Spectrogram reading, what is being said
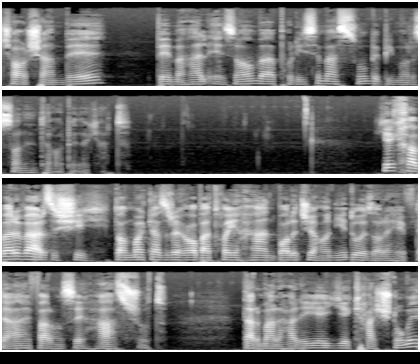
چهارشنبه به محل اعزام و پلیس مصوم به بیمارستان انتقال پیدا کرد. یک خبر ورزشی. دانمارک از رقابت های هندبال جهانی 2017 فرانسه حذف شد. در مرحله یک هشتم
